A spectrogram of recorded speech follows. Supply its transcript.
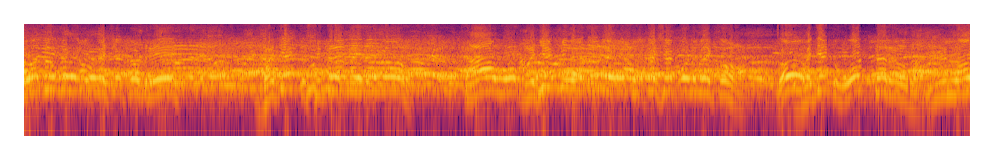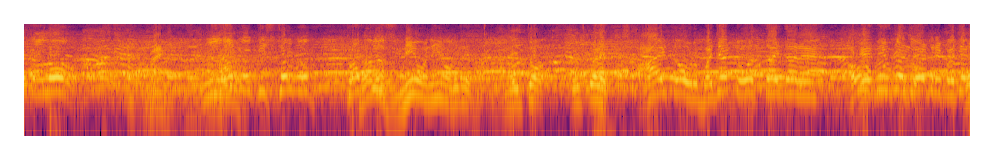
ಓದೋದಕ್ಕೆ ಅವಕಾಶ ಕೊಡ್ರಿ. ಬಜೆಟ್ ಸಿದ್ದರಾಮಯ್ಯನವರು ತಾವು ಬಜೆಟ್ ಓದೋದಕ್ಕೆ ಅವಕಾಶ ಕೊಡಬೇಕು. ಬಜೆಟ್ ಓದ್ತಾರೆ ಅವರು. of practice. ನೀವು ನೀವು. ಆಯ್ತು ಕೂತ್ಕೊಳ್ಳಿ. ಆಯ್ತು ಅವರು ಬಜೆಟ್ ಓದ್ತಾ ಇದ್ದಾರೆ. ನೀವು ಕುತ್ಕೊಳ್ರಿ ಬಜೆಟ್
